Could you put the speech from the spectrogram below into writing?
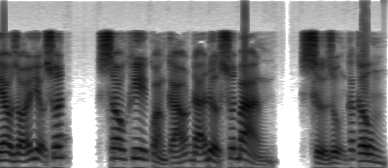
Theo dõi hiệu suất, sau khi quảng cáo đã được xuất bản, sử dụng các công.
